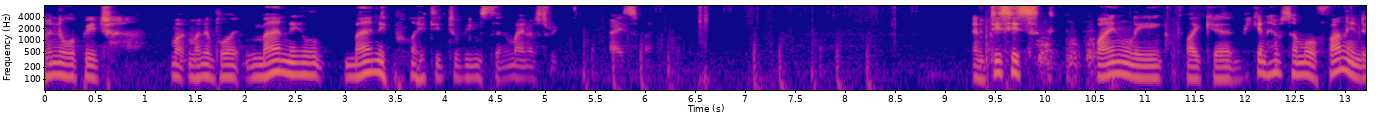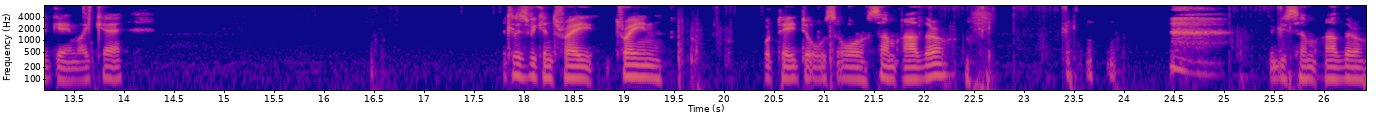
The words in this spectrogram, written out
manual manipulate manil manipulated to Winston minus three. Nice man. And this is finally like uh, we can have some more fun in the game. Like uh, at least we can try train potatoes or some other maybe some other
